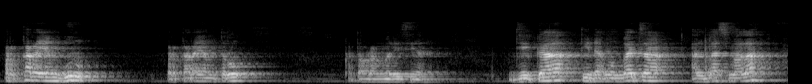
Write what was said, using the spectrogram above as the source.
perkara yang buruk, perkara yang teruk, kata orang Malaysia. Jika tidak membaca al-basmalah,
